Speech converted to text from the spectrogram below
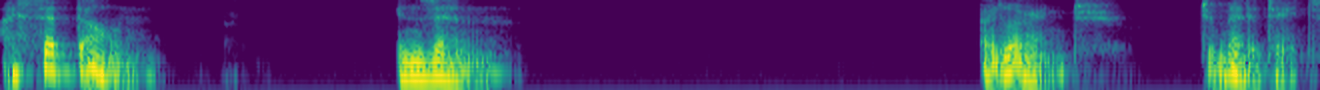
I sat down in Zen. I learned to meditate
